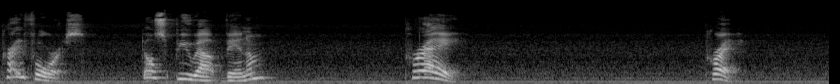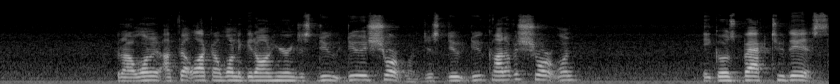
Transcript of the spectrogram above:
Pray for us. Don't spew out venom. Pray. Pray but I wanted I felt like I wanted to get on here and just do do a short one. Just do do kind of a short one. It goes back to this.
